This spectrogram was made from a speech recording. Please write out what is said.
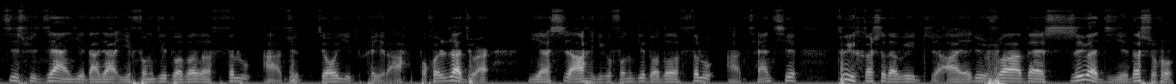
继续建议大家以逢低做多的思路啊去交易就可以了啊，包括热卷也是啊，一个逢低做多的思路啊，前期。最合适的位置啊，也就是说，在十月底的时候，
